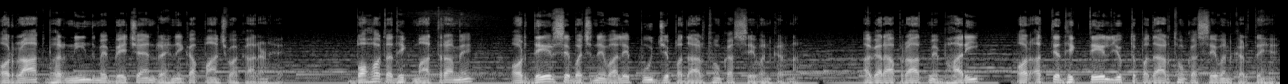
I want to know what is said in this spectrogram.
और रात भर नींद में बेचैन रहने का पांचवा कारण है। बहुत अधिक मात्रा में और देर से बचने वाले पूज्य पदार्थों का सेवन करना। अगर आप रात में भारी और अत्यधिक तेल युक्त पदार्थों का सेवन करते हैं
